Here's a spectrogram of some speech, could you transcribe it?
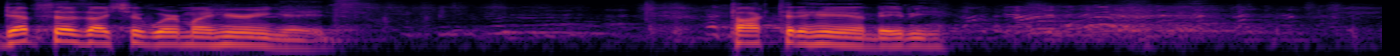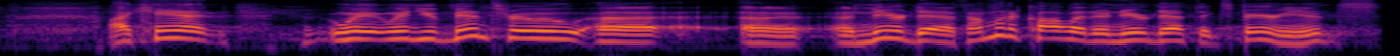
Deb says I should wear my hearing aids. Talk to the hand, baby. I can't, when, when you've been through a, a, a near death, I'm going to call it a near death experience,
